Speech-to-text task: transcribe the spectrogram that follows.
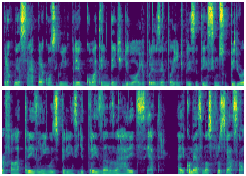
Para começar, para conseguir um emprego como atendente de loja, por exemplo, a gente precisa ter ensino superior, falar três línguas, experiência de três anos na área, etc. Aí começa a nossa frustração,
